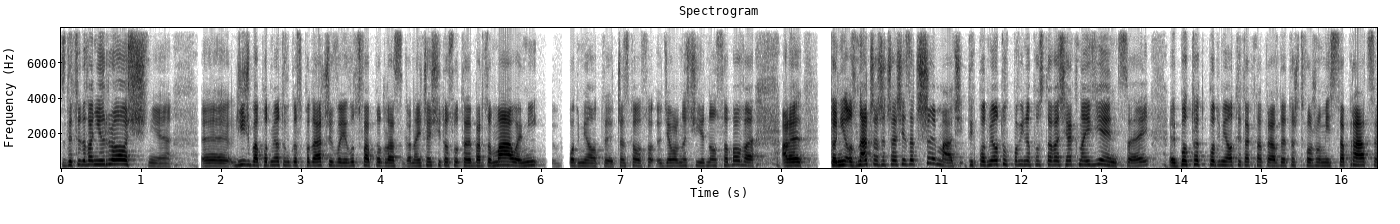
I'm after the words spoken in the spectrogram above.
zdecydowanie rośnie liczba podmiotów gospodarczych województwa podlaskiego. Najczęściej to są te bardzo małe mi- podmioty, często działalności jednoosobowe, ale to nie oznacza, że trzeba się zatrzymać. Tych podmiotów powinno powstawać jak najwięcej, e, bo te podmioty tak naprawdę też tworzą miejsca pracy.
